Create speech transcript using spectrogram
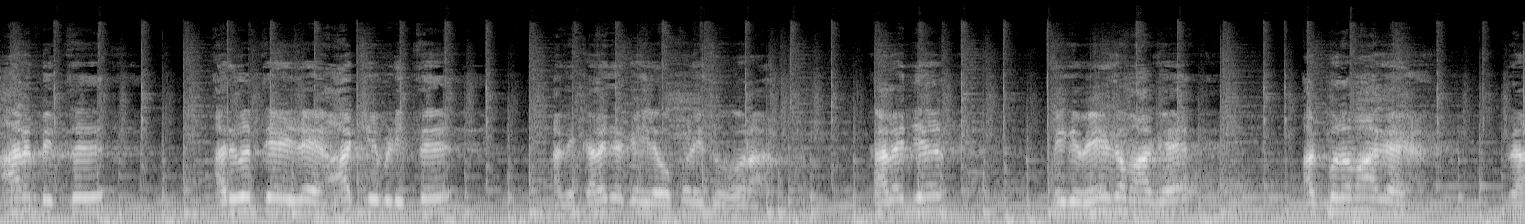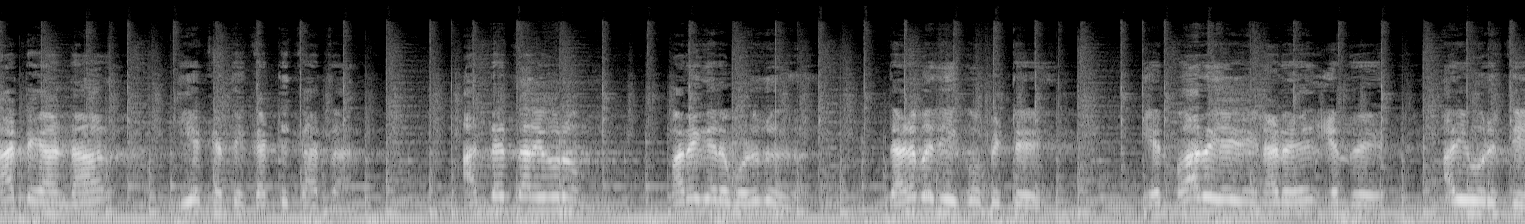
ஆரம்பித்து அறுபத்தி ஏழு ஆட்சி பிடித்து அதை கலைஞர் கையில் ஒப்படைத்து போனார் கலைஞர் மிக வேகமாக அற்புதமாக இந்த நாட்டை ஆண்டார் இயக்கத்தை கட்டி காத்தார். அந்த தலைவரும் மறைகிற பொழுது தளபதியை கூப்பிட்டு என் பாதையை நடு என்று அறிவுறுத்தி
